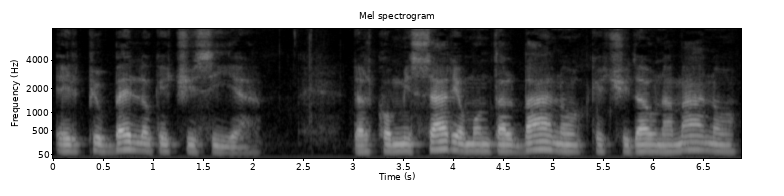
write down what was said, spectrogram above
è il più bello che ci sia. Dal commissario Montalbano che ci dà una mano,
